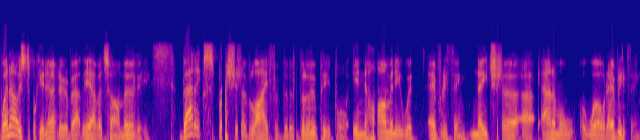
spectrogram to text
when I was talking earlier about the Avatar movie, that expression of life of the blue people in harmony with everything, nature, uh, animal world, everything,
